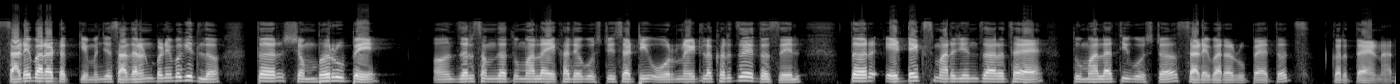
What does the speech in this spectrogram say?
साडेबारा टक्के म्हणजे साधारणपणे बघितलं तर शंभर रुपये जर समजा तुम्हाला एखाद्या गोष्टीसाठी ओव्हरनाईटला खर्च येत असेल तर एट एक्स मार्जिनचा अर्थ आहे तुम्हाला ती गोष्ट साडेबारा रुपयातच करता येणार.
